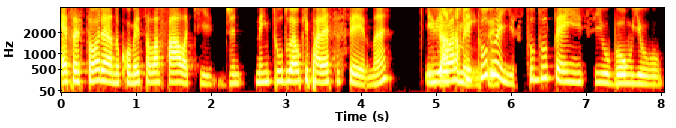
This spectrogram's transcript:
essa história, no começo, ela fala que de, nem tudo é o que parece ser, né? E Exatamente. eu acho que tudo é isso, tudo tem em si o bom e o,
